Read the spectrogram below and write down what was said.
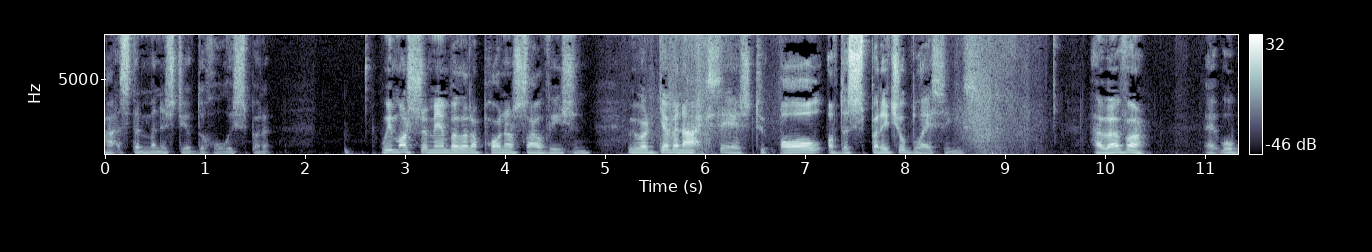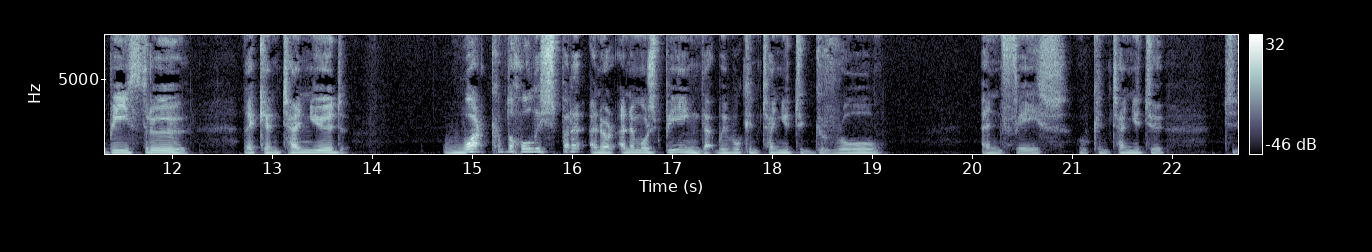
That's the ministry of the Holy Spirit. We must remember that upon our salvation, we were given access to all of the spiritual blessings. However, it will be through the continued work of the Holy Spirit in our innermost being that we will continue to grow in faith. We'll continue to, to,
